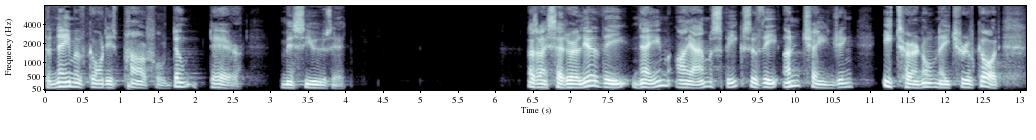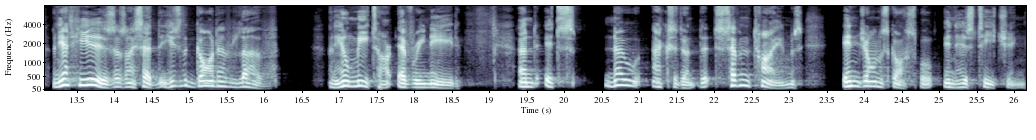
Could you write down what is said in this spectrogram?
The name of God is powerful. Don't dare misuse it. As I said earlier, the name I am speaks of the unchanging, eternal nature of God. And yet he is, as I said, he's the God of love, and he'll meet our every need. And it's no accident that seven times in John's Gospel, in his teaching,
